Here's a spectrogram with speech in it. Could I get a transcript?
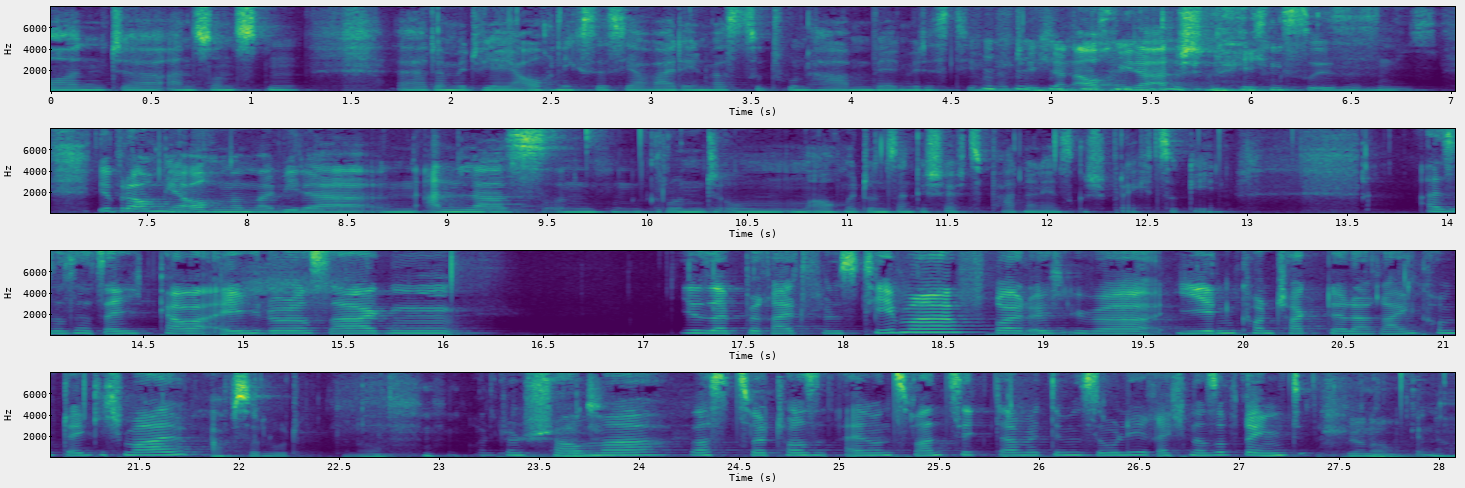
Und äh, ansonsten, äh, damit wir ja auch nächstes Jahr weiterhin was zu tun haben, werden wir das Thema natürlich dann auch wieder ansprechen. So ist es nicht. Wir brauchen ja auch immer mal wieder einen Anlass und einen Grund, um, um auch mit unseren Geschäftspartnern ins Gespräch zu gehen. Also tatsächlich kann man eigentlich nur noch sagen, ihr seid bereit für das Thema, freut euch über jeden Kontakt, der da reinkommt, denke ich mal. Absolut. Genau. Und dann schauen wir, was 2021 da mit dem Soli-Rechner so bringt. Genau. Genau.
